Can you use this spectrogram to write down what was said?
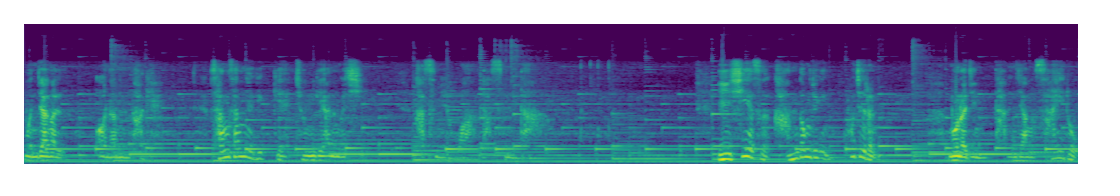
문장을 언언하게 상상력 있게 전개하는 것이 가슴에 와 닿습니다. 이 시에서 감동적인 구절은 무너진 담장 사이로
